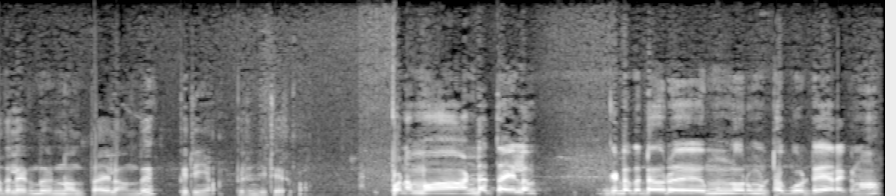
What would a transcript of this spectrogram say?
அதிலிருந்து இன்னும் தைலம் வந்து பிரியும் பிரிஞ்சிட்டே இருக்கும். இப்போ நம்ம அண்டை தைலம் கிட்டத்தட்ட ஒரு முந்நூறு முட்டை போட்டு இறக்கணும்.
